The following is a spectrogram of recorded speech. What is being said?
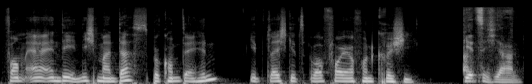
vom RND. Nicht mal das bekommt er hin. Jetzt gleich geht's aber Feuer von Krischi. 40 Jahren.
